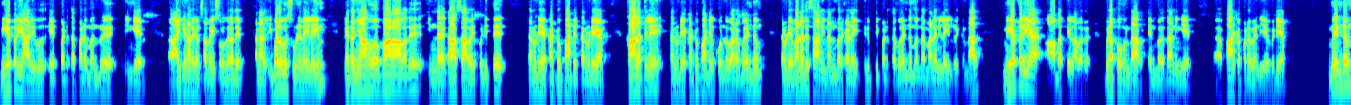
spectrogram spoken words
மிகப்பெரிய அழிவு ஏற்படுத்தப்படும் என்று இங்கே ஐக்கிய நாடுகள் சபை சொல்கிறது. ஆனால் இவ்வளவு சூழ்நிலையிலையும் நெதன்யாகு எவ்வாறாவது இந்த காசாவை பிடித்து தன்னுடைய கட்டுப்பாட்டில் தன்னுடைய காலத்திலே தன்னுடைய கட்டுப்பாட்டில் கொண்டு வர வேண்டும் தன்னுடைய வலதுசாரி நண்பர்களை திருப்திப்படுத்த வேண்டும் என்ற மனநிலையில் இருக்கின்றார். மிகப்பெரிய ஆபத்தில் அவர் விழப்போகின்றார் என்பதுதான் இங்கே பார்க்கப்பட வேண்டிய விடயம். மீண்டும்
